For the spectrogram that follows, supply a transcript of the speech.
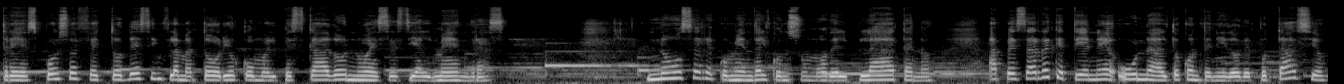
3 por su efecto desinflamatorio como el pescado, nueces y almendras. No se recomienda el consumo del plátano, a pesar de que tiene un alto contenido de potasio,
